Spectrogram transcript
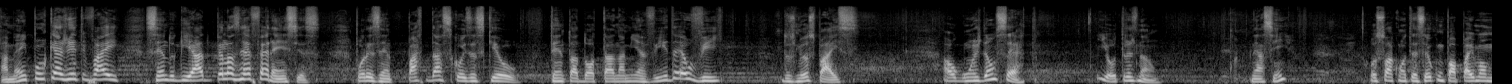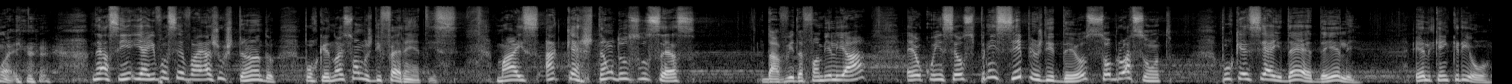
Amém? Porque a gente vai sendo guiado pelas referências. Por exemplo, parte das coisas que eu tento adotar na minha vida eu vi dos meus pais. Algumas dão certo e outras não. Não é assim? Ou só aconteceu com papai e mamãe? Não é assim? E aí você vai ajustando, porque nós somos diferentes. Mas a questão do sucesso da vida familiar é eu conhecer os princípios de Deus sobre o assunto. Porque se a ideia é dele, ele quem criou.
